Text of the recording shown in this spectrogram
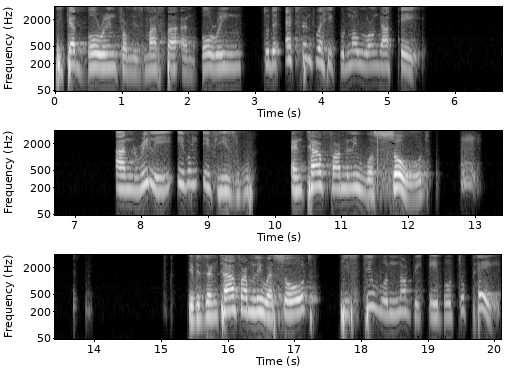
He kept borrowing from his master and borrowing to the extent where he could no longer pay. And really, even if his entire family was sold, if his entire family were sold, he still would not be able to pay.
